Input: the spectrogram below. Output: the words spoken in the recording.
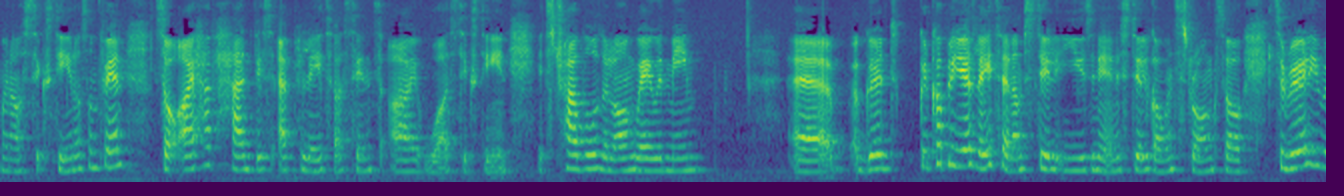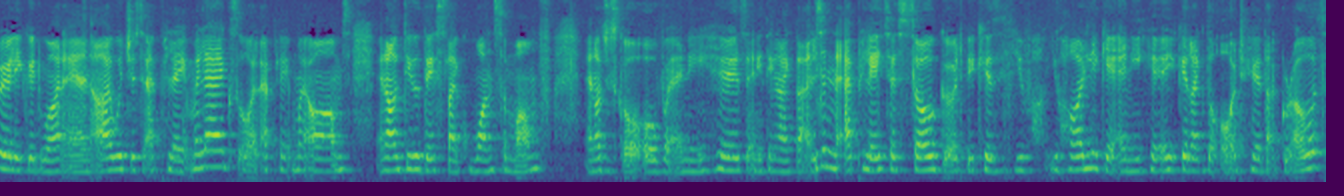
when I was 16 or something. So I have had this epilator since I was 16. It's traveled a long way with me. Uh, a good good couple of years later and I'm still using it and it's still going strong. So it's a really really good one and I would just epilate my legs or I'll epilate my arms and I'll do this like once a month and I'll just go over any hairs anything like that. Using an epilator so good because you you hardly get any hair. You get like the odd hair that grows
